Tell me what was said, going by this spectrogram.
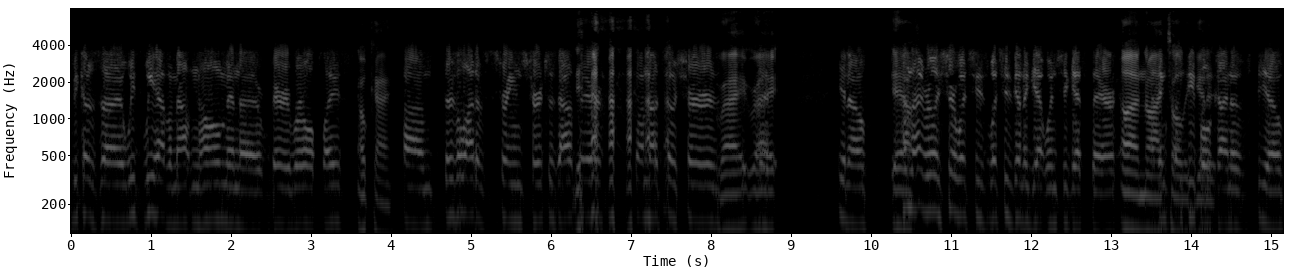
because uh, we we have a mountain home in a very rural place. Okay. Um, there's a lot of strange churches out there, so I'm not so sure. Right. Right. You know, Yeah. I'm not really sure what she's what she's going to get when she gets there. Uh, no, I think totally some get people it. kind of you know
